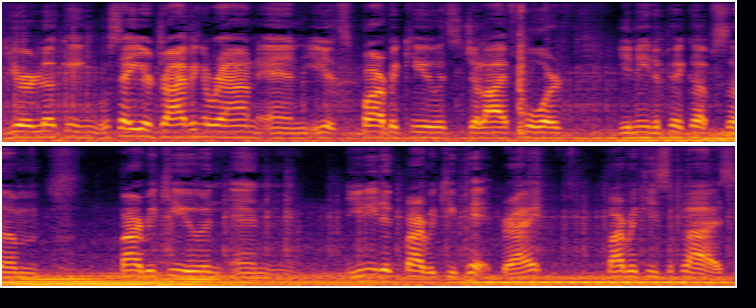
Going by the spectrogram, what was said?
you're looking, say you're driving around and it's barbecue, it's July 4th, you need to pick up some barbecue and, and you need a barbecue pit, right? Barbecue supplies.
